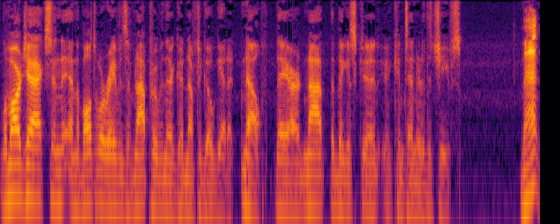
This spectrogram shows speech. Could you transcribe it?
Lamar Jackson and the Baltimore Ravens have not proven they're good enough to go get it. No, they are not the biggest contender to the Chiefs. Matt.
